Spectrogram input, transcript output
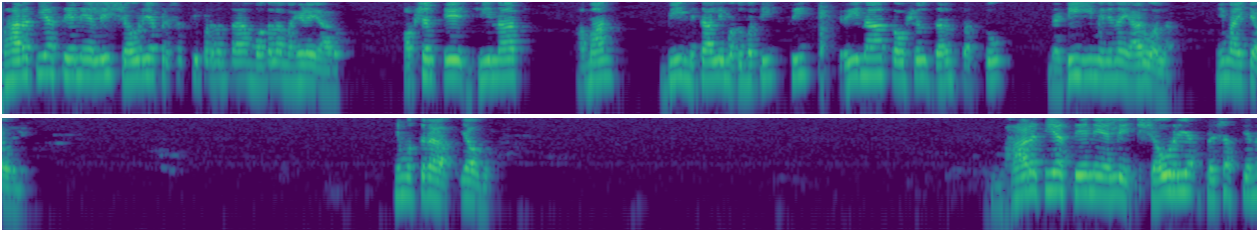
ಭಾರತೀಯ ಸೇನೆಯಲ್ಲಿ ಶೌರ್ಯ ಪ್ರಶಸ್ತಿ ಪಡೆದಂತಹ ಮೊದಲ ಮಹಿಳೆ ಯಾರು? Option A Zeenat Aman. B Mithali Madhumati. C Reena Kaushal Dharmshaktu. D ಈ ಮೇಲಿನ ಯಾರೂ ಅಲ್ಲ. ನಿಮ್ಮ ಆಯ್ಕೆ ಯಾವುದಿಲ್ಲ ನಿಮ್ಮ ಉತ್ತರ ಯಾವುದು? ಭಾರತೀಯ ಸೇನೆಯಲ್ಲಿ ಶೌರ್ಯ ಪ್ರಶಸ್ತಿಯನ್ನ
